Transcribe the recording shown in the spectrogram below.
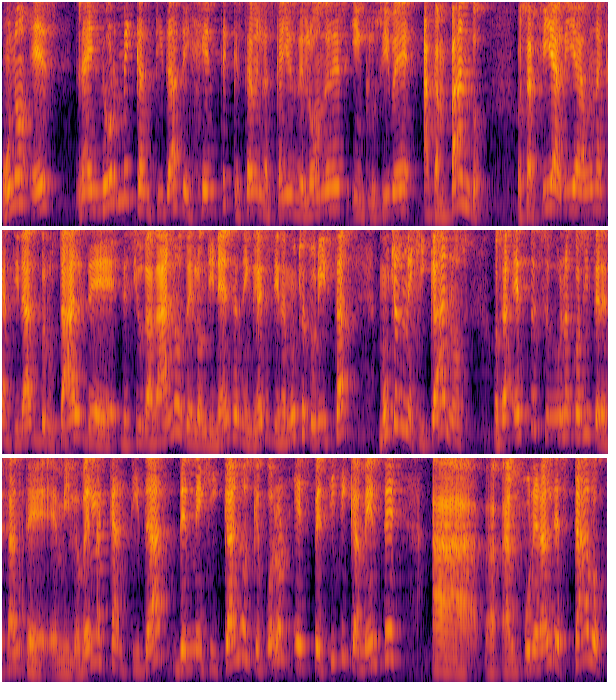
Uno es la enorme cantidad de gente que estaba en las calles de Londres, inclusive acampando. O sea, sí había una cantidad brutal de, de ciudadanos, de londinenses, de ingleses y de mucho turista, muchos mexicanos, o sea, esto es una cosa interesante, Emilio, ver la cantidad de mexicanos que fueron específicamente al funeral de Estado.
